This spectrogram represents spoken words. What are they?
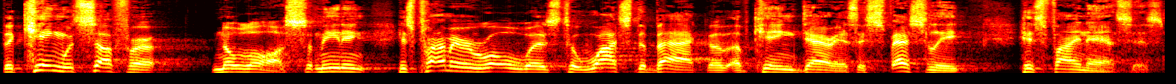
the king would suffer no loss, meaning his primary role was to watch the back of, of King Darius, especially his finances.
